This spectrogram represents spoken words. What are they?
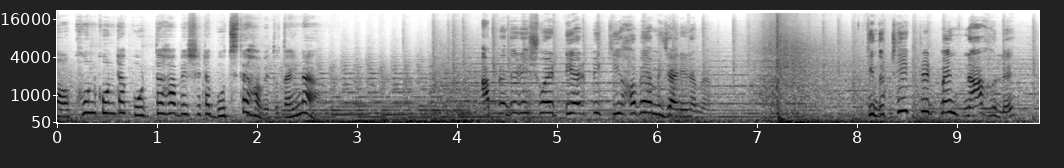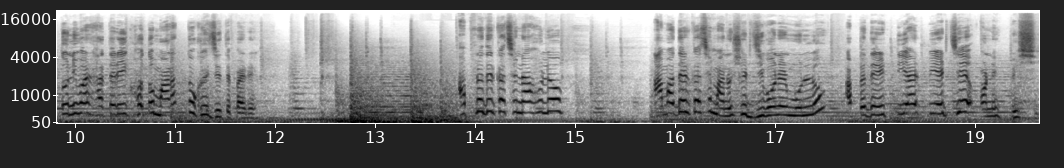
কখন কোনটা করতে হবে সেটা বুঝতে হবে তো তাই না? আপনাদের এই শোয়ের টিআরপি কি হবে আমি জানি না ম্যাম। কিন্তু ঠিক ট্রিটমেন্ট না হলে তনিমার হাতের এই ক্ষত মারাত্মক হয়ে যেতে পারে। আপনাদের কাছে না হলেও আমাদের কাছে মানুষের জীবনের মূল্য আপনাদের এই টিআরপি এর চেয়ে অনেক বেশি।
